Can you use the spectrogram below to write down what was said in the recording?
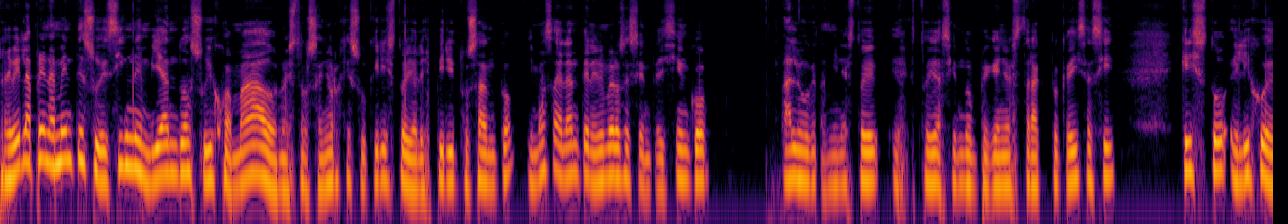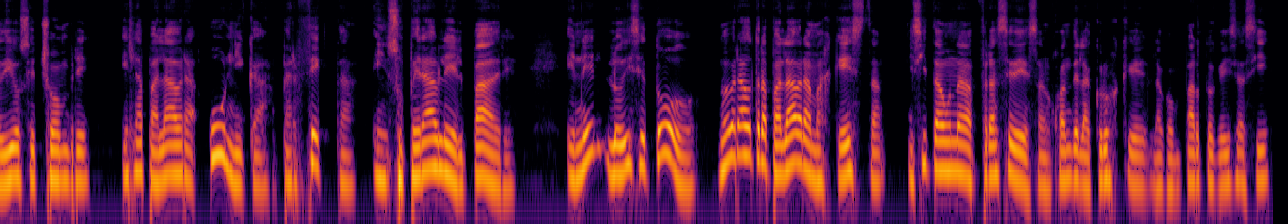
revela plenamente su designio enviando a su Hijo amado, nuestro Señor Jesucristo y al Espíritu Santo. Y más adelante en el número 65, algo que también estoy, estoy haciendo un pequeño extracto, que dice así, Cristo, el Hijo de Dios hecho hombre, es la palabra única, perfecta e insuperable del Padre. En Él lo dice todo. No habrá otra palabra más que esta, y cita una frase de San Juan de la Cruz que la comparto, que dice así,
